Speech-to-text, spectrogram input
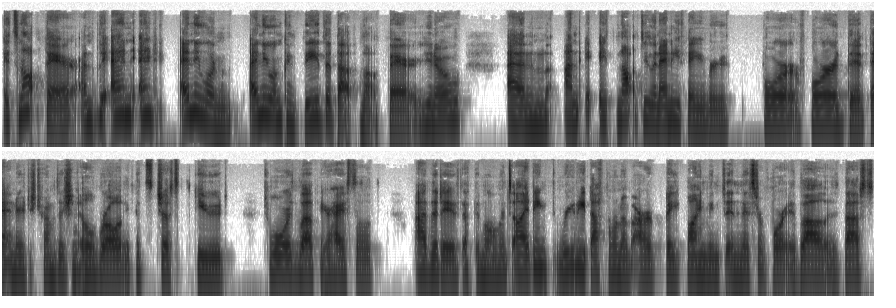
it's not fair. And, and, and anyone anyone can see that that's not fair, you know. Um, and it's not doing any favors for for the, the energy transition overall if it's just skewed towards wealthier households as it is at the moment. And I think really that's one of our big findings in this report as well is that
